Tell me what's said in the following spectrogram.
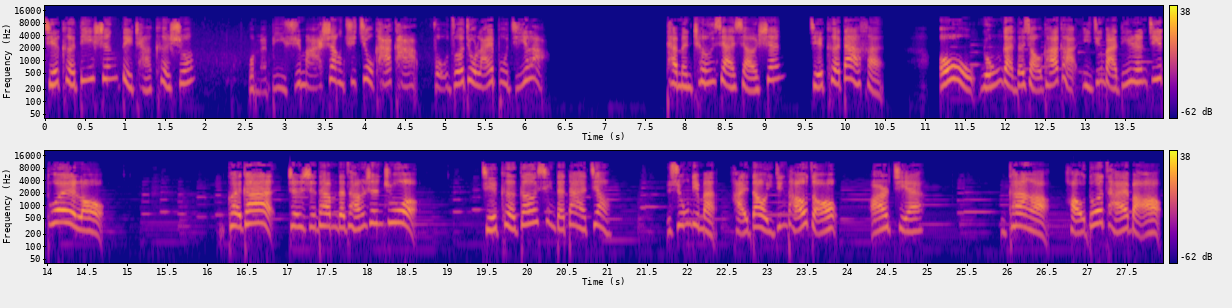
杰克低声对查克说：“我们必须马上去救卡卡，否则就来不及了。”他们冲下小山，杰克大喊：“哦，勇敢的小卡卡已经把敌人击退喽！”快看，这是他们的藏身处！杰克高兴的大叫：“兄弟们，海盗已经逃走，而且，看啊，好多财宝！”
